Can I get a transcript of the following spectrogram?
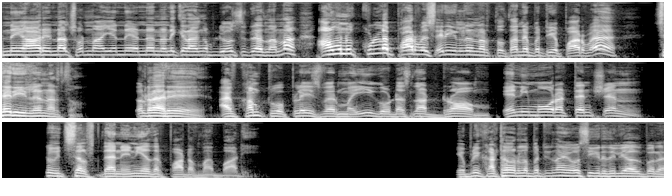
என்ன யார் என்ன சொன்னால் என்ன என்ன நினைக்கிறாங்க அப்படி யோசிச்சுட்டு இருந்தான்னா அவனுக்குள்ள பார்வை சரியில்லைன்னு அர்த்தம். தன்னை பற்றிய பார்வை சரியில்லைன்னு அர்த்தம். சொல்கிறாரு I've come to a place where my ego does not draw any more attention to itself than any other part of my body எப்படி கட்டவரில் பற்றினா யோசிக்கிறது இல்லையா அது போல்?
